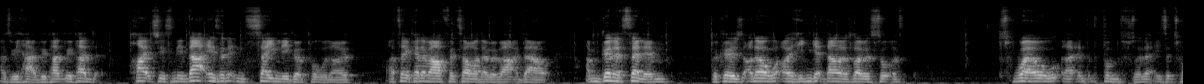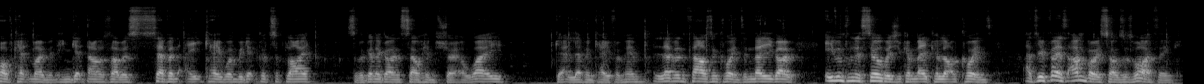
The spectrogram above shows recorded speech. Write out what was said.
as we had. We've had we've had heights recently. That is an insanely good pull though. I've taken him Alfitano without a doubt. I'm gonna sell him because I know he can get down as low as sort of 12 uh, from he's at 12k at the moment. He can get down as low as 7, 8k when we get good supply. So we're gonna go and sell him straight away. Get 11k from him. 11,000 coins, and there you go. Even from the silvers, you can make a lot of coins. And to be fair, it's Ambrose sells as well. I think.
